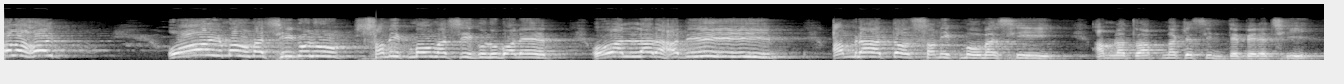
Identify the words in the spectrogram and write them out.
বলা হয় ওই মৌমাছিগুলো, শ্রমিক মৌমাছিগুলো বলে, ও আল্লাহর হাবিব, আমরা তো শ্রমিক মৌমাছি, আমরা তো আপনাকে চিনতে পেরেছি।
